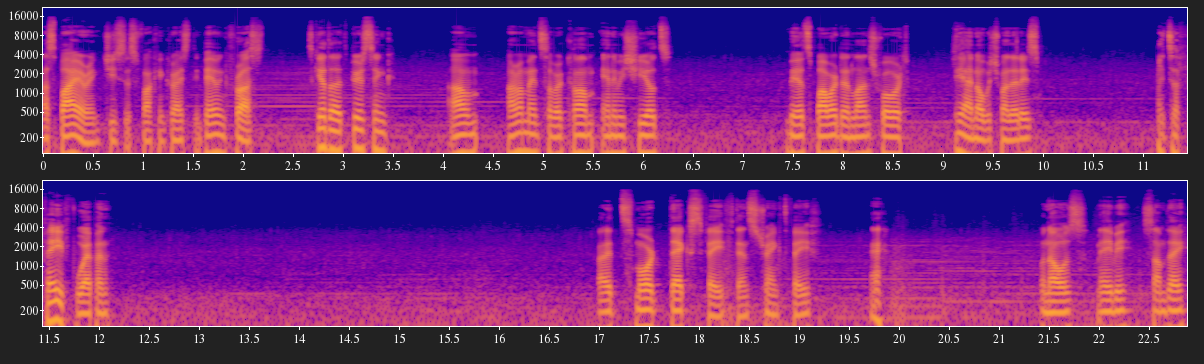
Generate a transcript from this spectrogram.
Aspiring, Jesus fucking Christ. Impaling thrust. Skill that piercing um, armaments overcome enemy shields. Builds power then launch forward. Yeah, I know which one that is. It's a faith weapon. But it's more dex faith than strength faith. Eh. Who knows? Maybe. Someday.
